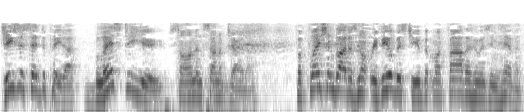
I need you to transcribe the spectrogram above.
Jesus said to Peter, Blessed are you, Simon, son of Jonah for flesh and blood has not revealed this to you, but my Father who is in heaven.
